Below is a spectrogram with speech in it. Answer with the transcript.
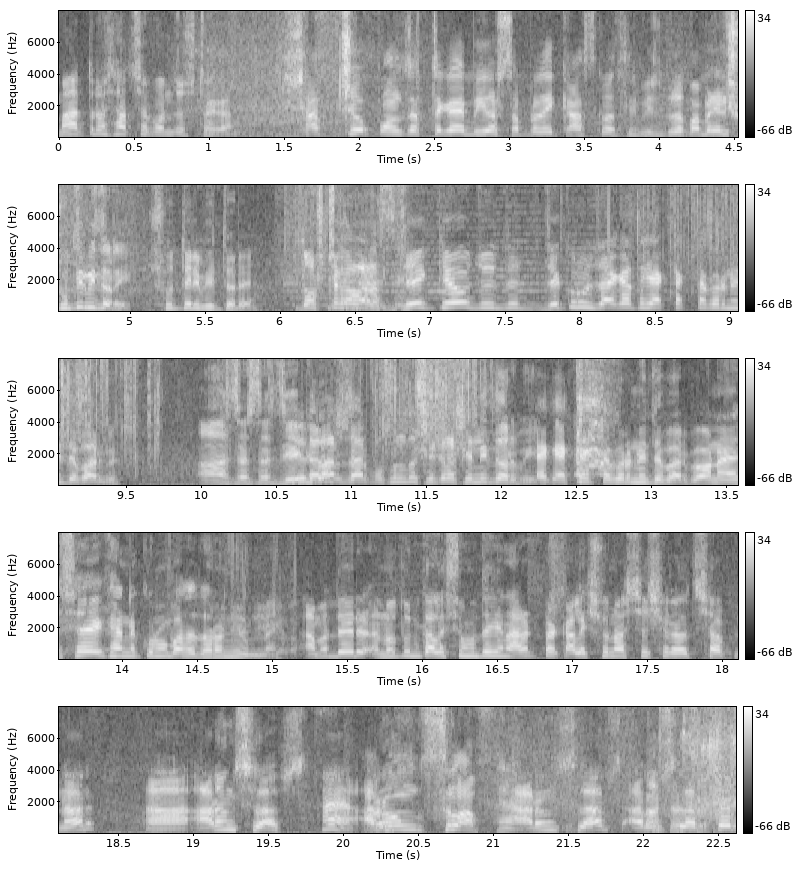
মাত্র সাতশো পঞ্চাশ টাকা। সাতশো পঞ্চাশ টাকায় বিয়ার্স আপনারা এই কাজ করা থ্রি পিসগুলো পাবেন এটা সুতির ভিতরে। সুতির ভিতরে। দশটা কালার আছে। যে কেউ যদি যে কোনো জায়গা থেকে একটা একটা করে নিতে পারবে। আচ্ছা আচ্ছা যে কালার যার পছন্দ সে কালার সে নিতে পারবে। এক একটা একটা করে নিতে পারবে। অনায়াসে এখানে কোনো বাধা ধরার নিয়ম নাই। আমাদের নতুন কালেকশন মধ্যে এখানে আরেকটা কালেকশন আসছে সেটা হচ্ছে আপনার আরং স্লাবস হ্যাঁ আরং স্লাফ হ্যাঁ আরং স্লাবস আরং আচ্ছা, স্লাবসের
